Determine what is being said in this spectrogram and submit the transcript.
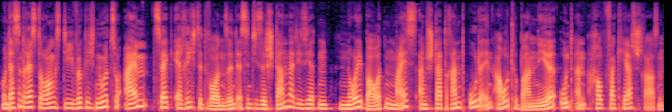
Und das sind Restaurants, die wirklich nur zu einem Zweck errichtet worden sind. Es sind diese standardisierten Neubauten, meist am Stadtrand oder in Autobahnnähe und an Hauptverkehrsstraßen.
